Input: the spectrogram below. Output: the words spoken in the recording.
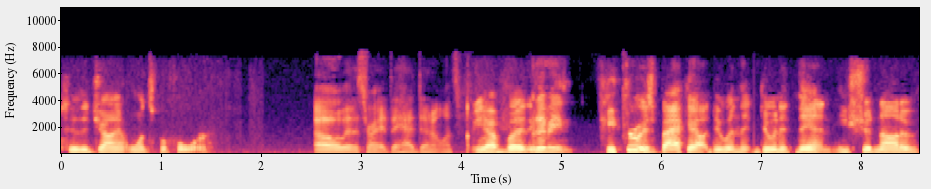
to the giant once before. Oh, that's right, they had done it once before. Yeah, but, but he, I mean, he threw his back out doing it, doing it then. He should not have.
